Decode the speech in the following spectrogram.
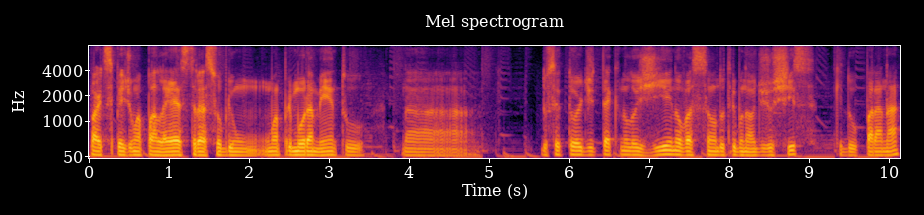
participei de uma palestra sobre um, um aprimoramento na, do setor de tecnologia e inovação do Tribunal de Justiça, aqui do Paraná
